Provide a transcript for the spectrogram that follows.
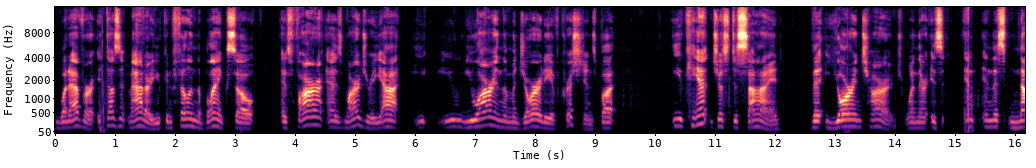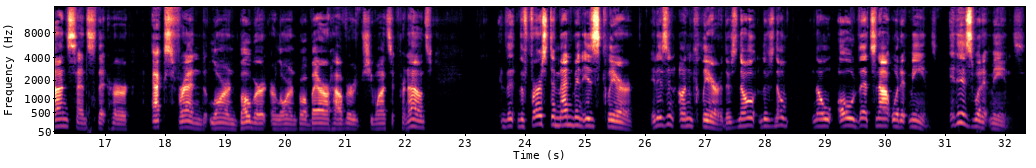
whatever, it doesn't matter. You can fill in the blank. So as far as Marjorie, yeah, you, you you are in the majority of Christians, but you can't just decide that you're in charge when there is in in this nonsense that her ex-friend Lauren Boebert or Lauren Boebert, or however she wants it pronounced, the the First Amendment is clear. It isn't unclear. There's no there's no no, oh, that's not what it means. It is what it means.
